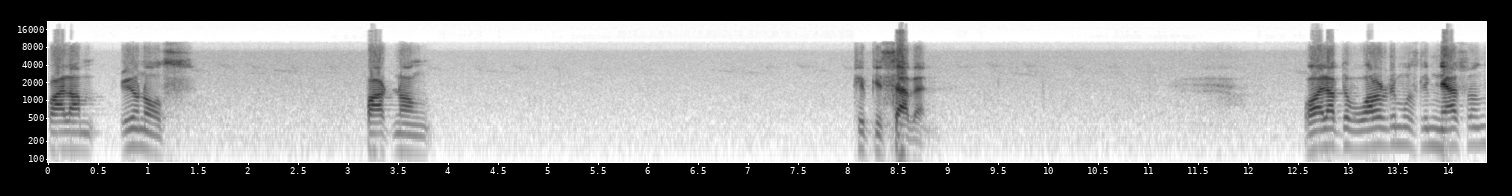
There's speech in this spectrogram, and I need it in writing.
কয়ালাম ইউনস পার্ট নং fifty seven All of the world Muslim nations,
